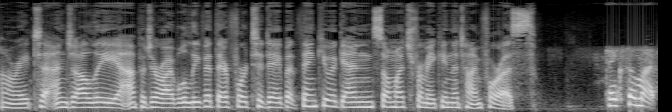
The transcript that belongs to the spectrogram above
All right, Anjali Appadurai, we'll leave it there for today, but thank you again so much for making the time for us. Thanks so much.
